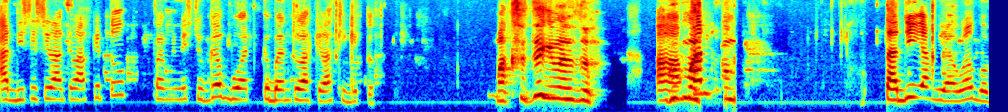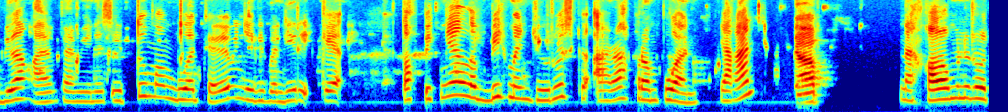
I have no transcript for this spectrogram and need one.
uh, di sisi laki-laki tuh feminis juga buat kebantu laki-laki gitu? Maksudnya gimana tuh? Uh, Gua kan tadi yang di awal gue bilang kan feminis itu membuat cewek menjadi mandiri. Kayak topiknya lebih menjurus ke arah perempuan ya kan? Yap. Nah kalau menurut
